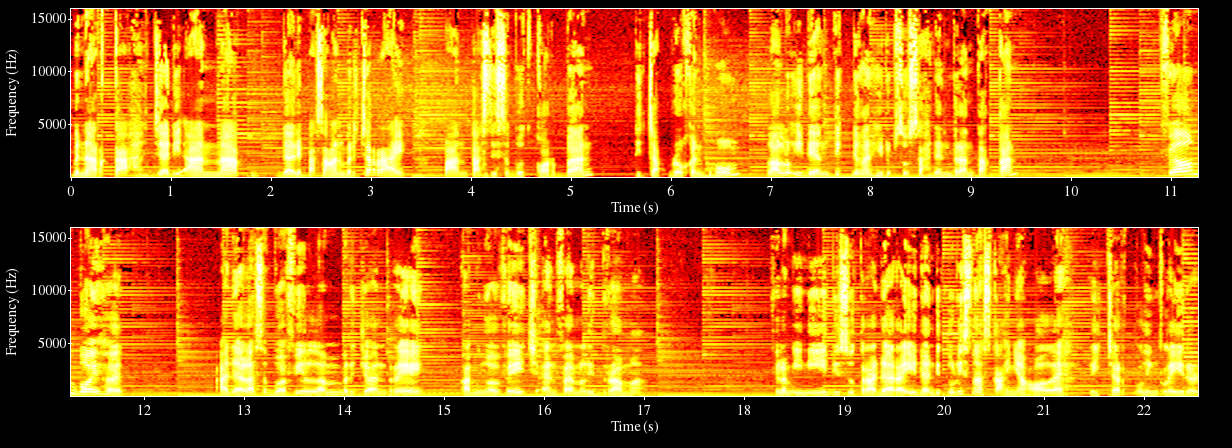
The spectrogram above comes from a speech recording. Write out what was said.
Benarkah jadi anak dari pasangan bercerai pantas disebut korban dicap broken home, lalu identik dengan hidup susah dan berantakan? Film Boyhood adalah sebuah film bergenre coming of age and family drama. Film ini disutradarai dan ditulis naskahnya oleh Richard Linklater.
